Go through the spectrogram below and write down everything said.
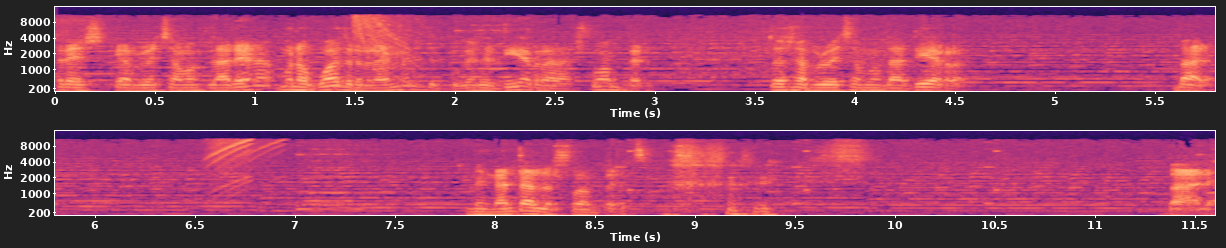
tres que aprovechamos la arena. Bueno, cuatro realmente, porque es de tierra, Swampert. Todos aprovechamos la tierra. Vale. Me encantan los Swamperts. vale.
